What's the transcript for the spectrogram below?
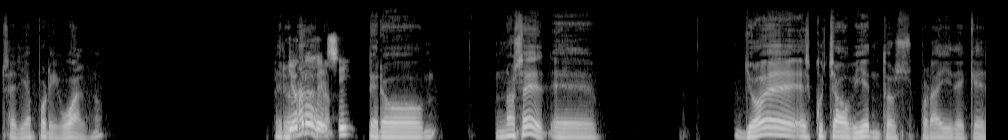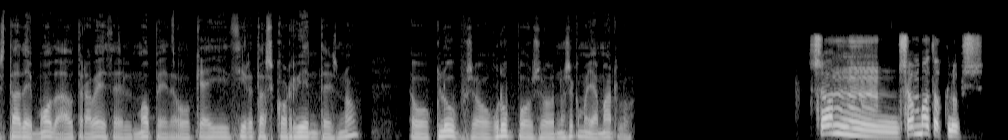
sería por igual, ¿no? Pero Yo nada, creo que sí. Pero, no sé, eh, yo he escuchado vientos por ahí de que está de moda otra vez el moped o que hay ciertas corrientes, ¿no? O clubs o grupos o no sé cómo llamarlo. Son, son motoclubs.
